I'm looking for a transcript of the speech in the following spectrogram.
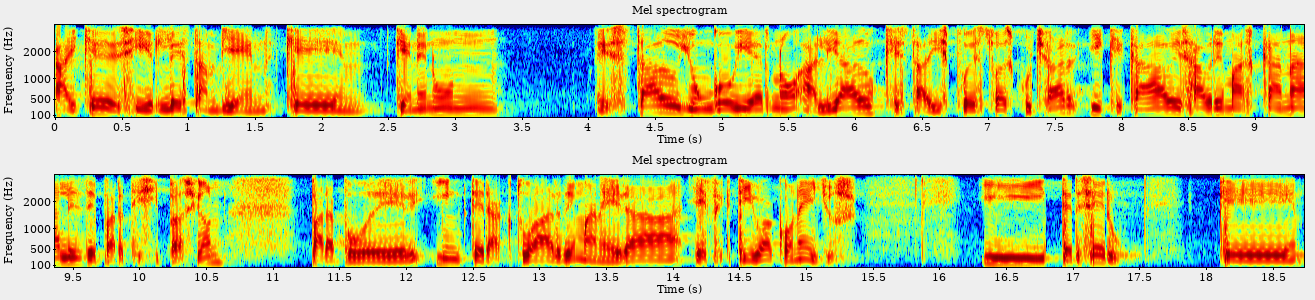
hay que decirles también que tienen un Estado y un gobierno aliado que está dispuesto a escuchar y que cada vez abre más canales de participación para poder interactuar de manera efectiva con ellos. Y tercero, que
